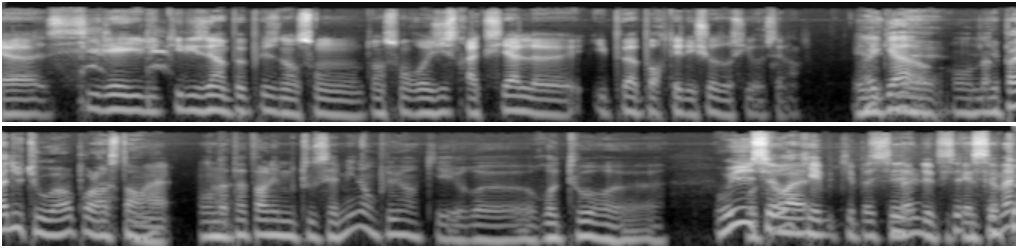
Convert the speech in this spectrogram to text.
a- s'il est utilisé un peu plus dans son, dans son registre axial, euh, il peut apporter des choses aussi au Nantes. Et les gars, on il a, n'y est pas du tout hein, pour l'instant. Ouais. On n'a pas parlé de Moutoussamy non plus, hein, qui est re- retour, euh, Oui, c'est vrai. Qui, est, qui est pas si C'est- mal depuis quelques matchs.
